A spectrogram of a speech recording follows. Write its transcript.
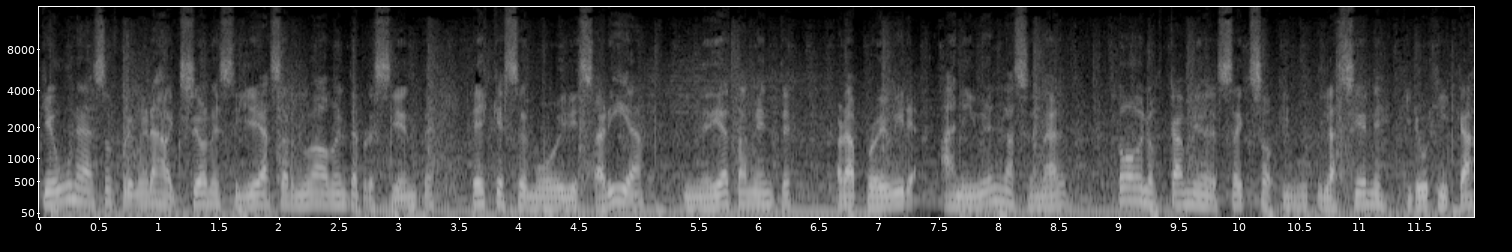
que una de sus primeras acciones si llega a ser nuevamente presidente es que se movilizaría inmediatamente para prohibir a nivel nacional todos los cambios de sexo y mutilaciones quirúrgicas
